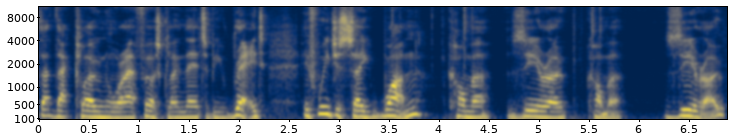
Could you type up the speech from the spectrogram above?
that, that clone or our first clone there to be red, if we just say 1, comma, 0, comma, 0,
